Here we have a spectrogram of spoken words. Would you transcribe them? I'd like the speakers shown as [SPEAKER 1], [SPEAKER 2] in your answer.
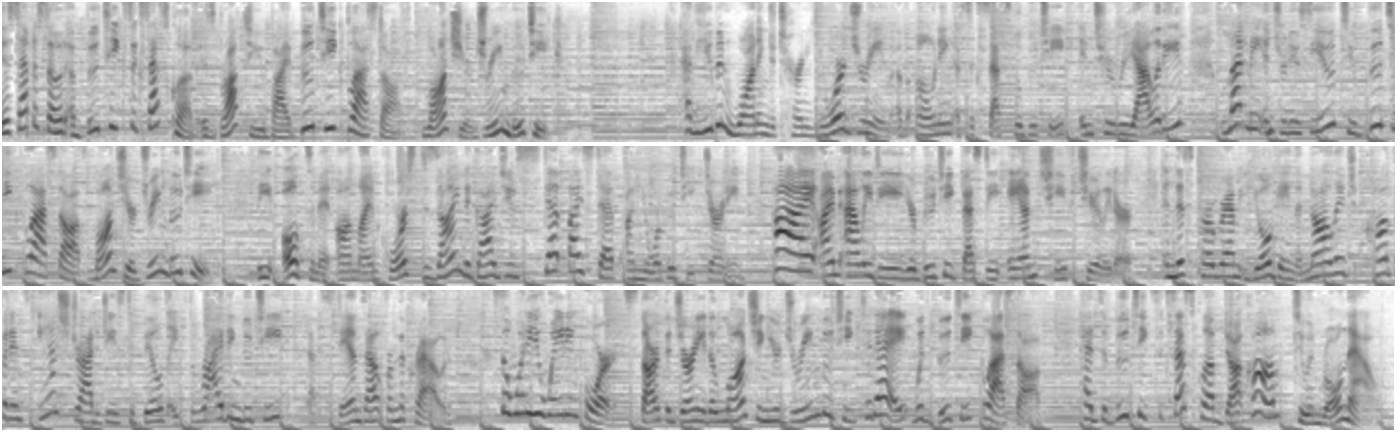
[SPEAKER 1] This episode of Boutique Success Club is brought to you by Boutique Blastoff. Launch your dream boutique. Have you been wanting to turn your dream of owning a successful boutique into reality? Let me introduce you to Boutique Blastoff. Launch your dream boutique the ultimate online course designed to guide you step by step on your boutique journey. Hi, I'm Ali Dee, your boutique bestie and chief cheerleader. In this program, you'll gain the knowledge, confidence, and strategies to build a thriving boutique that stands out from the crowd. So, what are you waiting for? Start the journey to launching your dream boutique today with Boutique Blastoff. Head to boutiquesuccessclub.com to enroll now.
